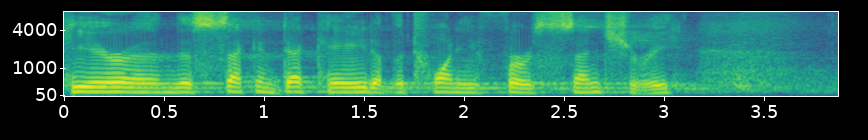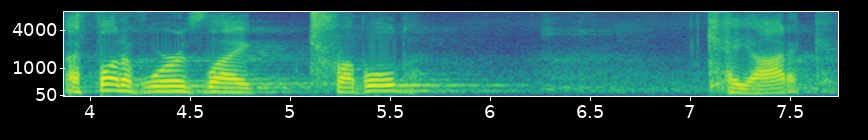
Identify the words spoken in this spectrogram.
here in this second decade of the 21st century, I thought of words like troubled, chaotic,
